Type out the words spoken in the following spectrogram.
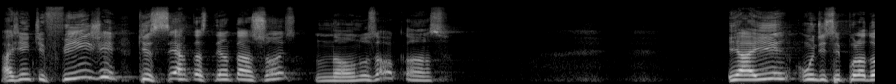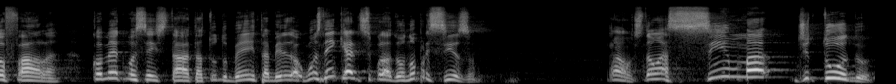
A gente finge que certas tentações não nos alcançam. E aí um discipulador fala: Como é que você está? Está tudo bem? Está beleza? Alguns nem querem discipulador, não precisam. Não, estão acima de tudo.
